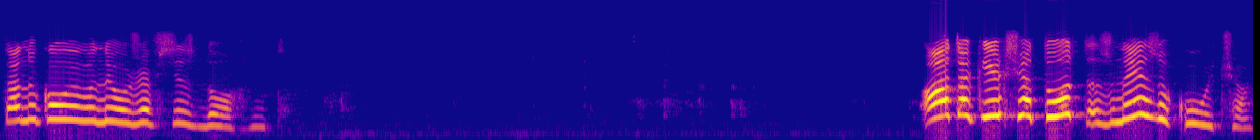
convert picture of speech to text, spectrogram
Та ну коли вони вже всі здохнуть. А таких ще тут знизу куча.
